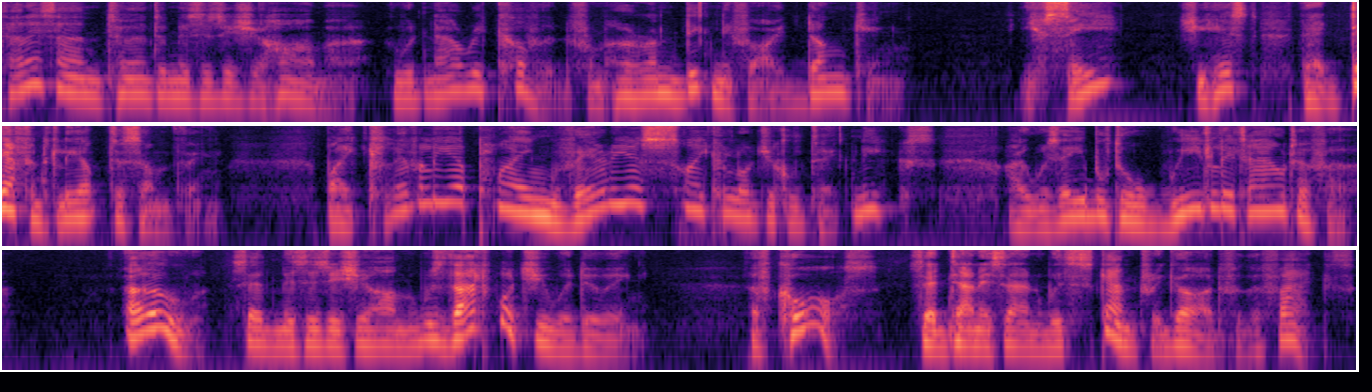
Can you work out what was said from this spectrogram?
Tanisan turned to Mrs. Ishihama, who had now recovered from her undignified dunking. You see, she hissed, they're definitely up to something. By cleverly applying various psychological techniques, I was able to wheedle it out of her. Oh, said Mrs. Ishihama, was that what you were doing? Of course, said Tanisan with scant regard for the facts.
